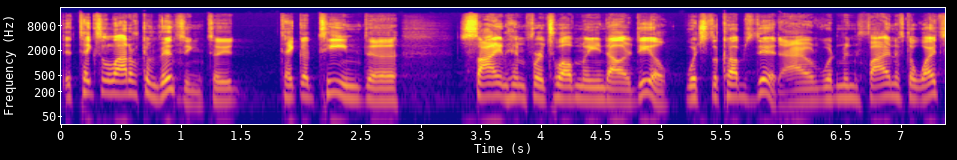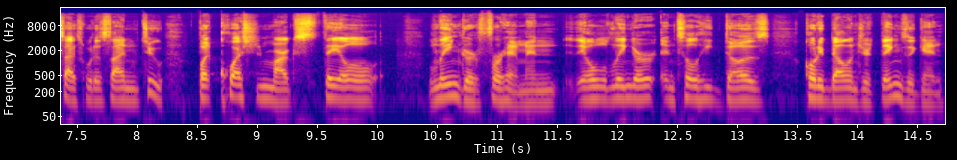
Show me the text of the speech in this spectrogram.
it takes a lot of convincing to take a team to sign him for a twelve million dollar deal, which the Cubs did. I would have been fine if the White Sox would have signed him too, but question marks still linger for him, and it'll linger until he does Cody Bellinger things again.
